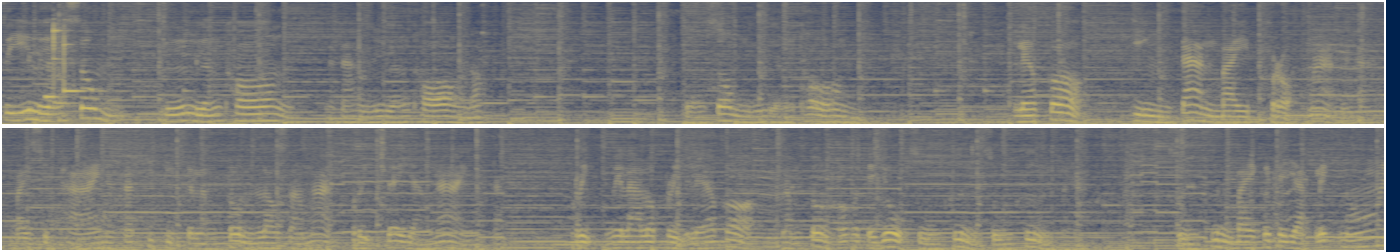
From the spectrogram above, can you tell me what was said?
สีเหลืองส้ม หรือเหลืองทองนะคะหรือเหลืองทองเนาะ เหลืองส้มหรือเหลืองทอง แล้วก็กิ่งก้านใบเปราะมากนะคะใบสุดท้ายนะคะที่ติดกับลำต้นเราสามารถปริได้อย่างง่ายนะคะปริเวลาเราปริแล้วก็ลำต้นเขาก็จะโยกสูงขึ้นสูงขึ้นนะคะสูงขึ้นใบก็จะอยากเล็กน้อย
